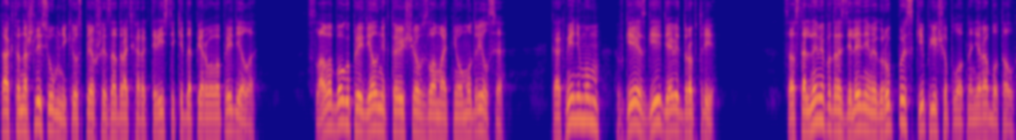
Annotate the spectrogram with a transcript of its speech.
Так-то нашлись умники, успевшие задрать характеристики до первого предела. Слава богу, предел никто еще взломать не умудрился. Как минимум, в GSG 9-3. С остальными подразделениями группы Скип еще плотно не работал.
